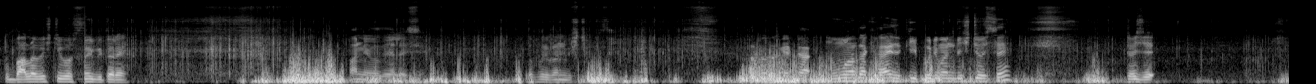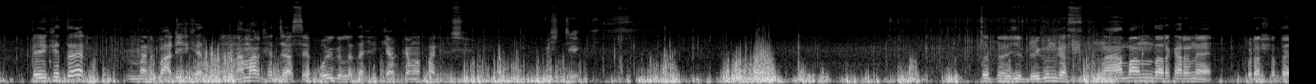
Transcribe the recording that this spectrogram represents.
খুব ভালো বৃষ্টি পড়ছে। ভিতরে পানি মধ্যে এলাইছে। কত পরিমাণ বৃষ্টি পড়ছে। আপনাদেরকে একটা নমুনা দেখায় যে কি পরিমাণ বৃষ্টি হয়েছে ওই যে, এই ক্ষেতের মানে বাড়ির ক্ষেত মানে নামার যে আছে, ওইগুলো দেখে কেমন পানি হয়েছে বৃষ্টি এই যে বেগুন গাছ না বান্ধার কারণে খুঁড়ার সাথে,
